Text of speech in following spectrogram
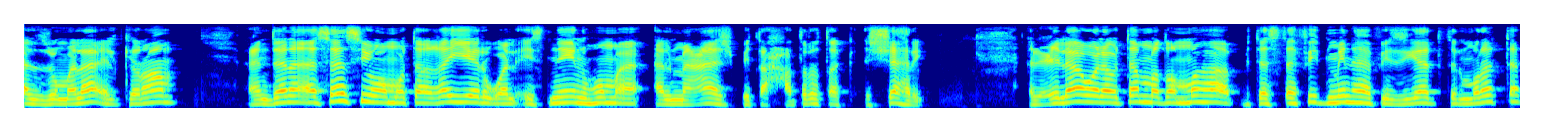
الزملاء الكرام عندنا أساسي ومتغير والإثنين هما المعاش بتاع حضرتك الشهري. العلاوة لو تم ضمها بتستفيد منها في زيادة المرتب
